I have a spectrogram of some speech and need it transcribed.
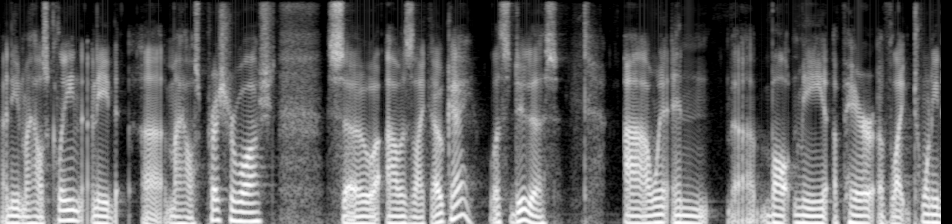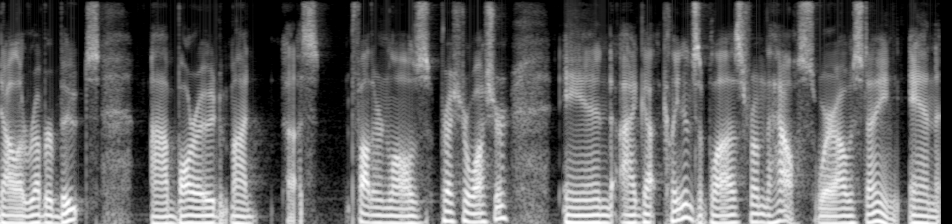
I need my house cleaned. I need uh, my house pressure washed. So I was like, okay, let's do this. I went and uh, bought me a pair of like $20 rubber boots. I borrowed my uh, father in law's pressure washer and I got cleaning supplies from the house where I was staying. And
